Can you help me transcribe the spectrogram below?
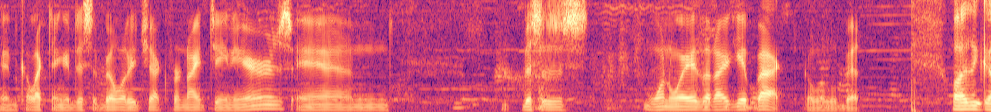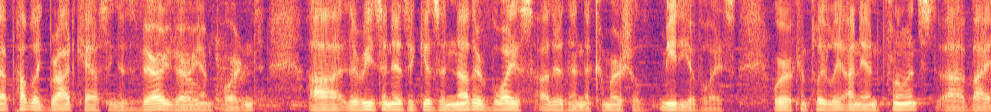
in collecting a disability check for 19 years, and this is one way that I give back a little bit. Well, I think uh, public broadcasting is very, very important. Uh, the reason is it gives another voice other than the commercial media voice. We're completely uninfluenced uh, by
